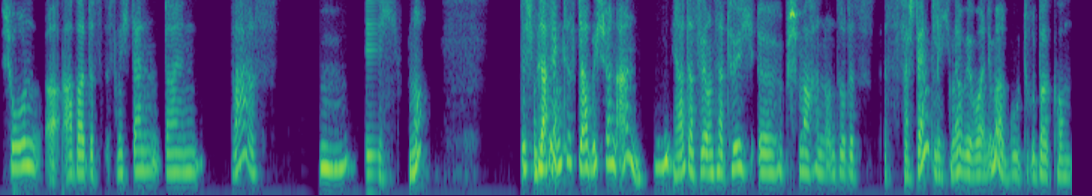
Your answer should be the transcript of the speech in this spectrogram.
schon, aber das ist nicht dein, dein wahres mhm. Ich. Ne? Und da fängt es, glaube ich, schon an. Mhm. Ja, dass wir uns natürlich äh, hübsch machen und so, das ist verständlich. Ne? Wir wollen immer gut rüberkommen.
